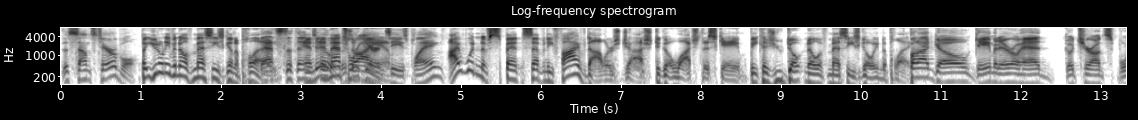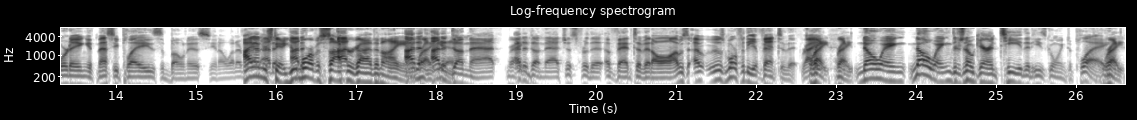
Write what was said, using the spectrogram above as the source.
This sounds terrible. But you don't even know if Messi's going to play. That's the thing and, too. and that's There's where no I am. playing. I wouldn't have spent seventy-five dollars, Josh, to go watch this game because you don't know if Messi's going to play. But I'd go game at Arrowhead, go cheer on Sporting. If Messi plays, a bonus, you know, whatever. I understand. I'd- You're I'd- more of a soccer I'd- guy than I am. I'd, right? Yeah. have done that. Right. I'd have done that just for the event of it all. I was. I, it was more for the event of it, right? Right, right. Knowing, knowing, there's no guarantee that he's going to play. Right.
